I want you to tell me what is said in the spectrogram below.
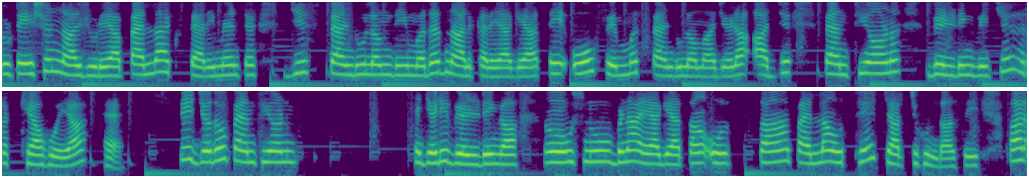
ਰੋਟੇਸ਼ਨ ਨਾਲ ਜੁੜਿਆ ਪਹਿਲਾ ਐਕਸਪੈਰੀਮੈਂਟ ਜਿਸ ਪੈਂਡੂਲਮ ਦੀ ਮਦਦ ਨਾਲ ਕਰਿਆ ਗਿਆ ਤੇ ਉਹ ਫੇਮਸ ਪੈਂਡੂਲਮ ਆ ਜਿਹੜਾ ਅੱਜ ਪੈਂਥੀਓਨ ਬਿਲਡਿੰਗ ਵਿੱਚ ਰੱਖਿਆ ਹੋਇਆ ਹੈ। ਤੇ ਜਦੋਂ ਪੈਂਥੀਓਨ ਜਿਹੜੀ ਬਿਲਡਿੰਗ ਆ ਉਸ ਨੂੰ ਬਣਾਇਆ ਗਿਆ ਤਾਂ ਉਹ ਤਾਂ ਪਹਿਲਾਂ ਉੱਥੇ ਚਰਚ ਹੁੰਦਾ ਸੀ, ਪਰ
